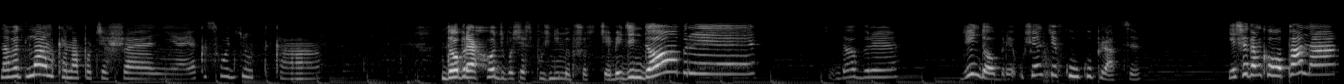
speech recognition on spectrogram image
Nawet lampkę na pocieszenie. Jaka słodziutka. Dobra, chodź, bo się spóźnimy przez ciebie. Dzień dobry! Dzień dobry. Dzień dobry. Usiądźcie w kółku pracy. Ja siadam koło pana.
